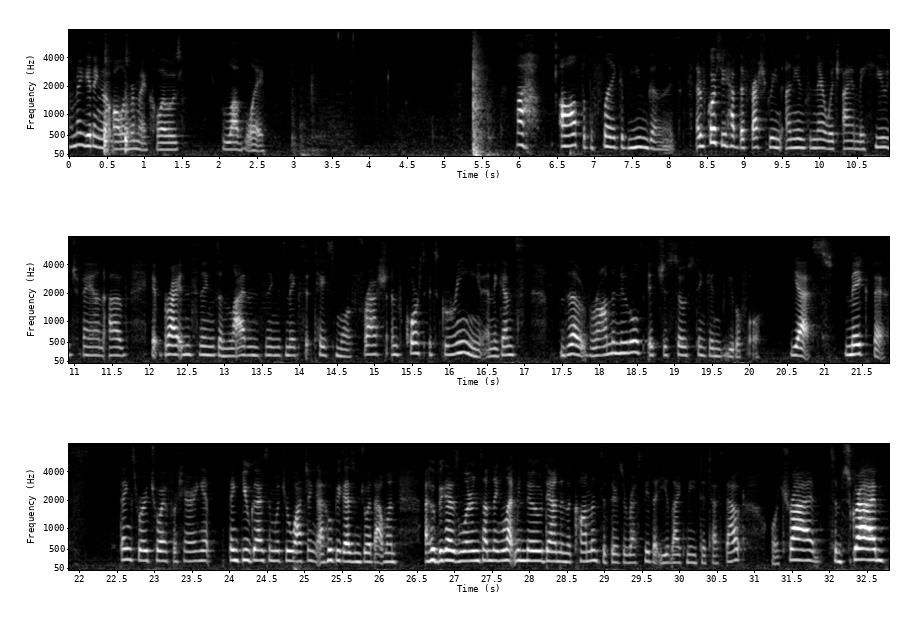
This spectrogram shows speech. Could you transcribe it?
Am I getting it all over my clothes? Lovely. Ah, all for the sake of you guys. And of course you have the fresh green onions in there, which I am a huge fan of. It brightens things, enlivens things, makes it taste more fresh. And of course it's green and against the ramen noodles, it's just so stinking beautiful. Yes, make this. Thanks Roy Choi for sharing it. Thank you guys so much for watching. I hope you guys enjoyed that one. I hope you guys learned something. Let me know down in the comments if there's a recipe that you'd like me to test out or try. Subscribe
